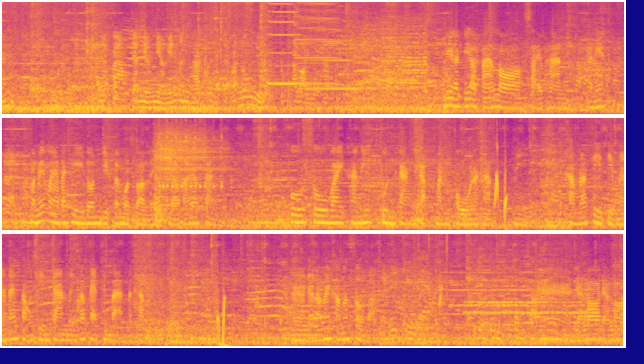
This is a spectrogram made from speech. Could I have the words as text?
อืมเนื้อปลามันจะเหนียวเหนียวๆนิดนึงครับ แต่ว่านุ่มอยู่ อร่อยอยู่ครับ นี่ตะกี้เอาป้ารอสายพาน อันนี้มันไม่มาตะทีโดนหยิบไปหมดก่อนเลย เดี๋ยวป้าจะสั่ง ปูซูไวคานิคุณกังกับมันปูนะครับ นี่คำละ 40 นะ ได้ 2 ชิ้นจานหนึ่งก็ 80 บาทนะครับอ่าเดี๋ยวเราให้เขามาส่งอ่าเดี๋ยวรอ เดี๋ยวรอ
